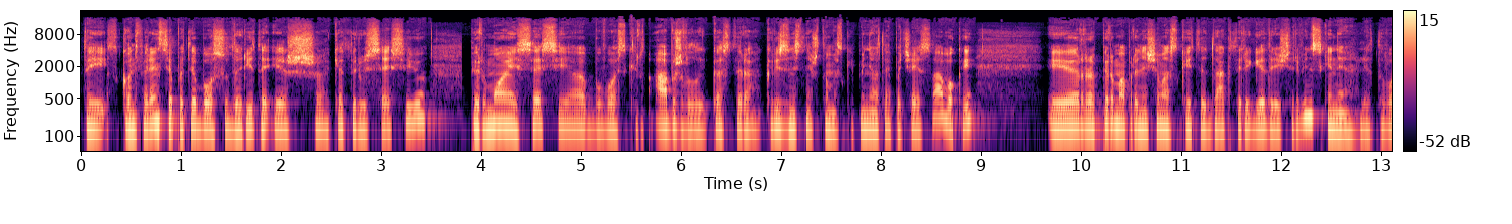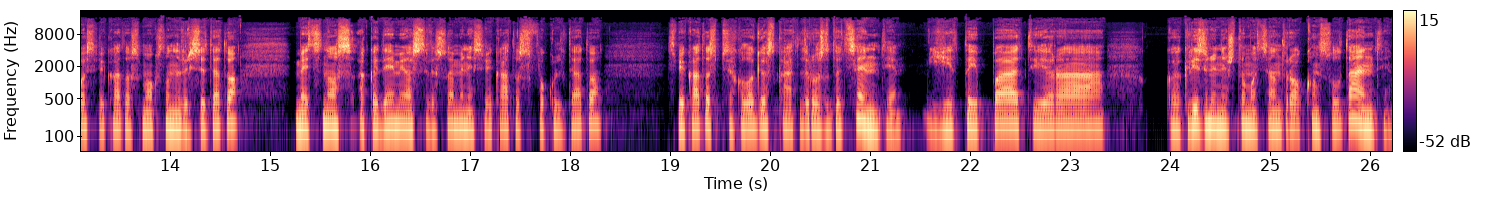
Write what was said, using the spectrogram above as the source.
tai konferencija pati buvo sudaryta iš keturių sesijų. Pirmoji sesija buvo skirta apžvalgai, kas tai yra krizinis neštumas, kaip minėjau, tai pačiai savokai. Ir pirmą pranešimą skaitė daktarė Gedrė Širvinskinė, Lietuvos sveikatos mokslo universiteto, Medicinos akademijos visuomenės sveikatos fakulteto, sveikatos psichologijos katedros docentė. Ji taip pat yra krizinio neštumo centro konsultantė.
